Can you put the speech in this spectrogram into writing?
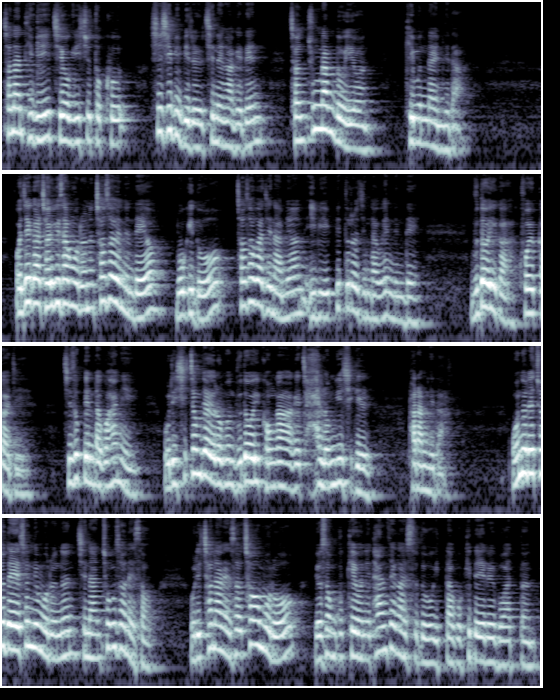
천안TV 지역 이슈 토크 CCBB를 진행하게 된 전 충남도 의원 김은나입니다. 어제가 절기상으로는 처서였는데요. 모기도 처서가 지나면 입이 삐뚤어진다고 했는데 무더위가 9월까지 지속된다고 하니 우리 시청자 여러분 무더위 건강하게 잘 넘기시길 바랍니다. 오늘의 초대 손님으로는 지난 총선에서 우리 천안에서 처음으로 여성 국회의원이 탄생할 수도 있다고 기대를 모았던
